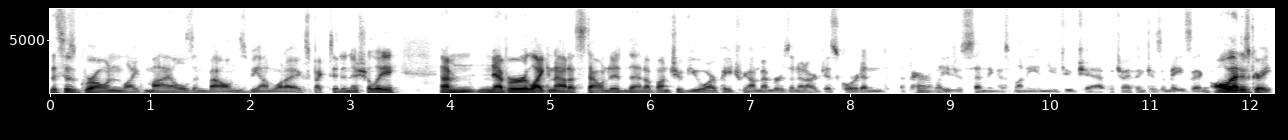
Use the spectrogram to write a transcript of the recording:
this has grown like miles and bounds beyond what I expected initially. And I'm never like not astounded that a bunch of you are Patreon members and in our Discord and apparently just sending us money in YouTube chat, which I think is amazing. All that is great.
